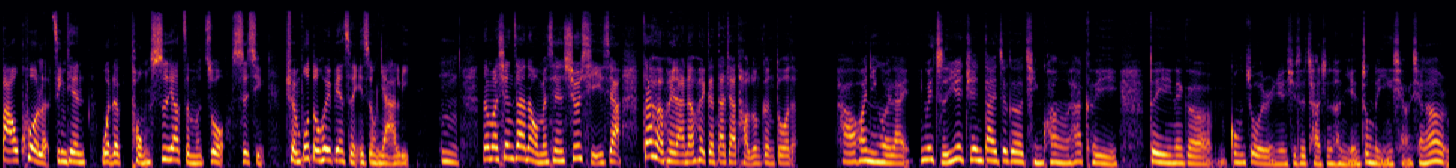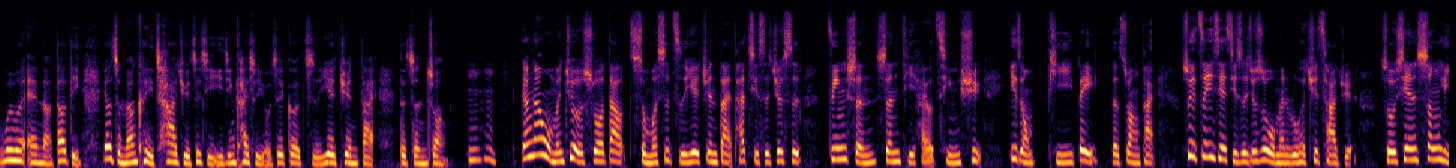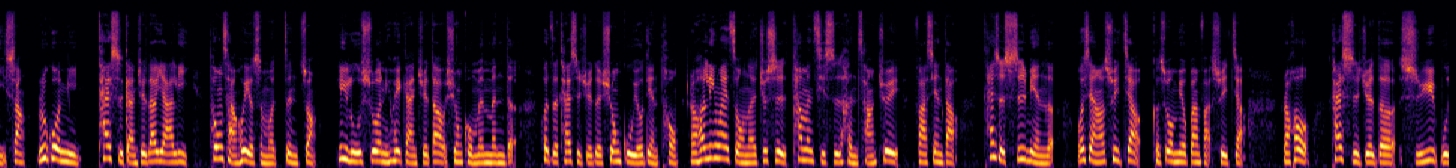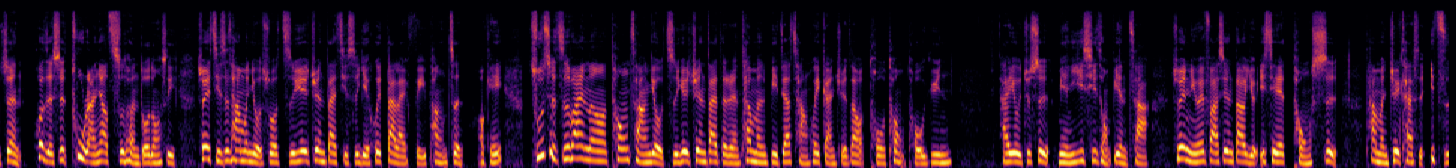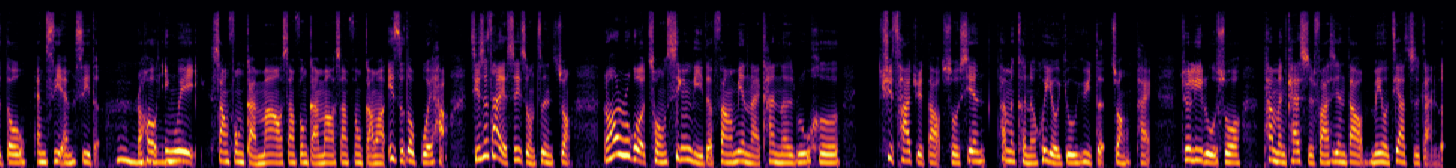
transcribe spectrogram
包括了今天我的同事要怎么做事情，全部都会变成一种压力。嗯，那么现在呢，我们先休息一下，待会回来呢，会跟大家讨论更多的。好，欢迎回来。因为职业倦怠这个情况，它可以对那个工作人员其实产生很严重的影响。想要问问安娜，到底要怎么样可以察觉自己已经开始有这个职业倦怠的症状？嗯哼，刚刚我们就有说到什么是职业倦怠，它其实就是精神、身体还有情绪一种疲惫的状态。所以这一些其实就是我们如何去察觉。首先，生理上，如果你开始感觉到压力，通常会有什么症状？例如说，你会感觉到胸口闷闷的，或者开始觉得胸骨有点痛。然后另外一种呢，就是他们其实很常就会发现到开始失眠了。我想要睡觉，可是我没有办法睡觉。然后开始觉得食欲不振，或者是突然要吃很多东西，所以其实他们有说职业倦怠其实也会带来肥胖症。OK，除此之外呢，通常有职业倦怠的人，他们比较常会感觉到头痛、头晕。还有就是免疫系统变差，所以你会发现到有一些同事，他们最开始一直都 M C M C 的，嗯，然后因为伤风感冒、伤风感冒、伤风感冒一直都不会好，其实它也是一种症状。然后如果从心理的方面来看呢，如何去察觉到？首先，他们可能会有忧郁的状态，就例如说，他们开始发现到没有价值感了。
